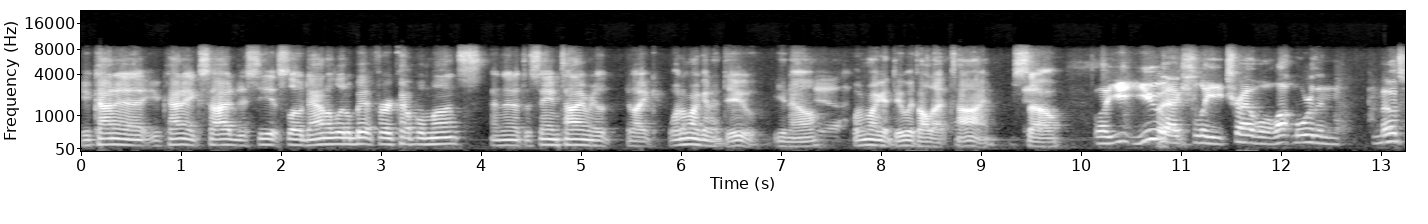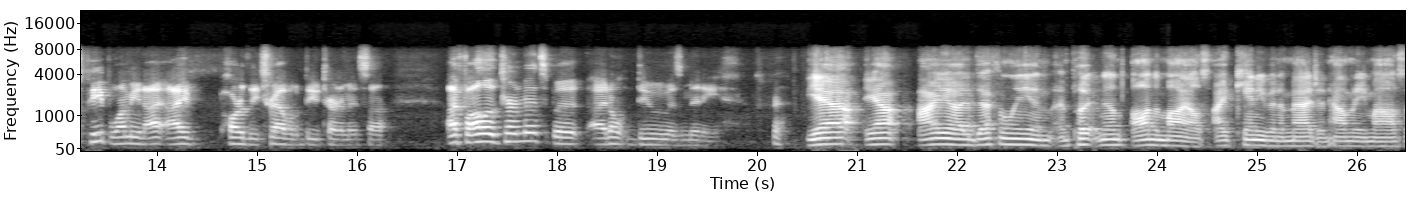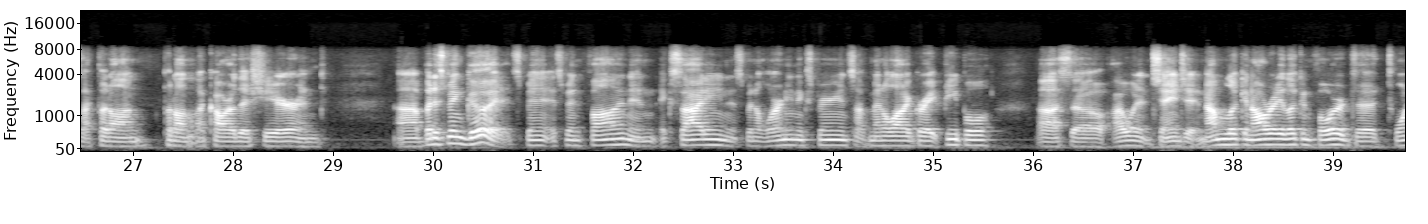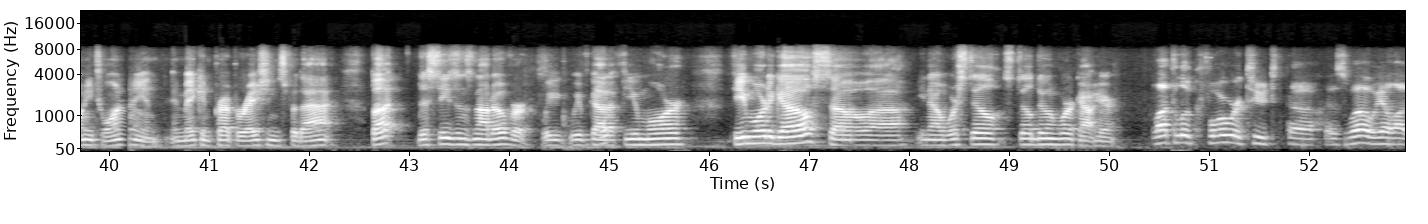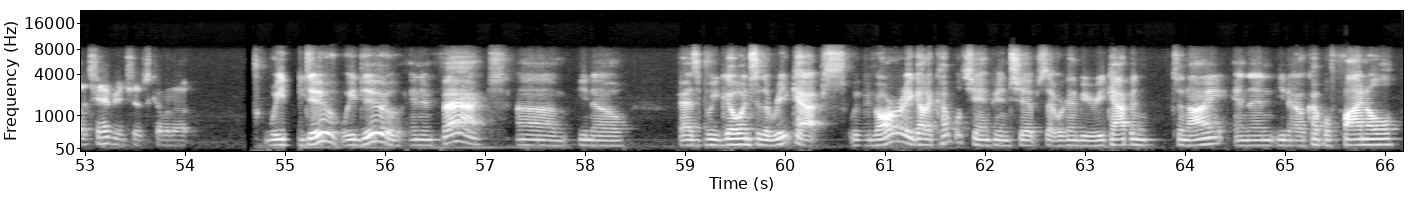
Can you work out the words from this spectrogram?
you're kind of you're kind of excited to see it slow down a little bit for a couple months, and then at the same time you're, you're like, what am I gonna do? You know, Yeah. what am I gonna do with all that time? So Well, you you But- actually travel a lot more than most people. I mean, I, I hardly travel to do tournaments. Uh, I follow tournaments, but I don't do as many. Yeah, yeah, I uh, definitely am, am putting on, on the miles. I can't even imagine how many miles I put on put on my car this year, and uh, but it's been good. It's been it's been fun and exciting. It's been a learning experience. I've met a lot of great people, uh, so I wouldn't change it. And I'm looking already looking forward to 2020 and, and making preparations for that. But this season's not over. We we've got a few more few more to go. So uh, you know we're still still doing work out here. A lot to look forward to uh, as well. We got a lot of championships coming up. We do, we do, and in fact, um, you know, as we go into the recaps, we've already got a couple championships that we're going to be recapping tonight, and then you know a couple final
